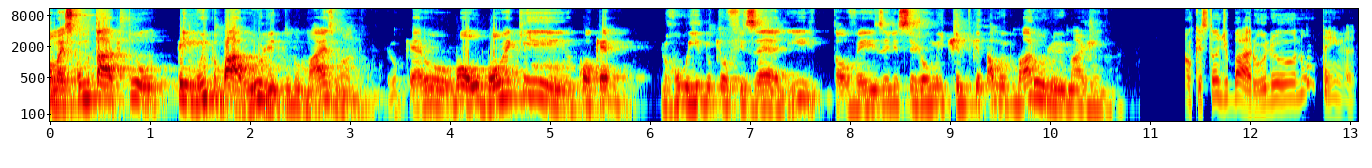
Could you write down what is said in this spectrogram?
Bom, mas como tá, tipo, tem muito barulho e tudo mais, mano, eu quero. Bom, o bom é que qualquer ruído que eu fizer ali, talvez ele seja omitido, porque tá muito barulho, eu imagino. Não, questão de barulho não tem, velho.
